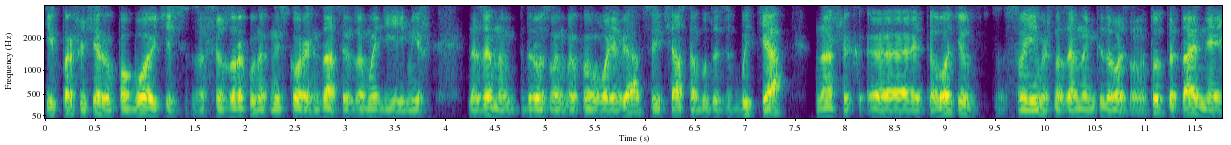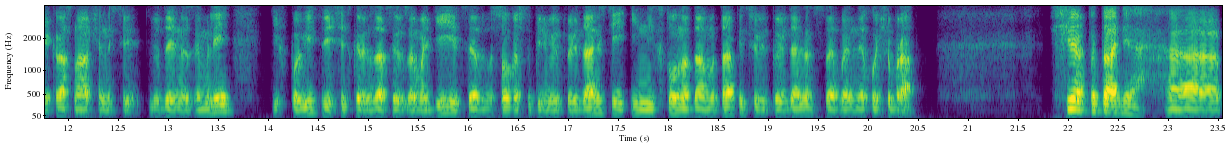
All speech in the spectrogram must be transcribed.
І в першу чергу, побоюючись, що за рахунок низької організації взаємодії між наземними підрозділами ВПО і авіації, часто будуть збиття наших е, пілотів своїми ж наземними підрозділами. Тут питання якраз навченості людей на землі і в повітрі, чітка організація взаємодії, це висока ступінь відповідальності, і ніхто на даному етапі цю відповідальність на себе не хоче брати. Ще питання. Е,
